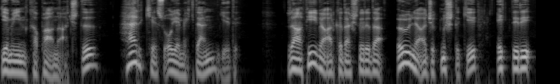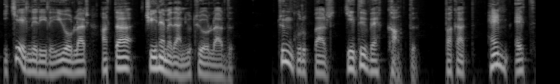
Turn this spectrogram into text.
Yemeğin kapağını açtı, herkes o yemekten yedi. Rafi ve arkadaşları da öyle acıkmıştı ki etleri iki elleriyle yiyorlar, hatta çiğnemeden yutuyorlardı. Tüm gruplar yedi ve kalktı. Fakat hem et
